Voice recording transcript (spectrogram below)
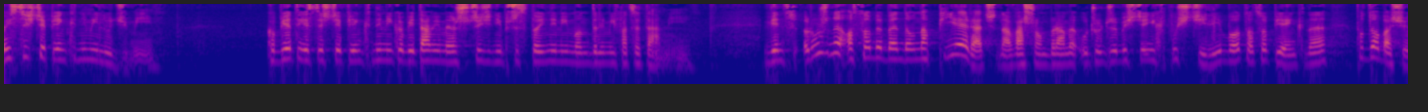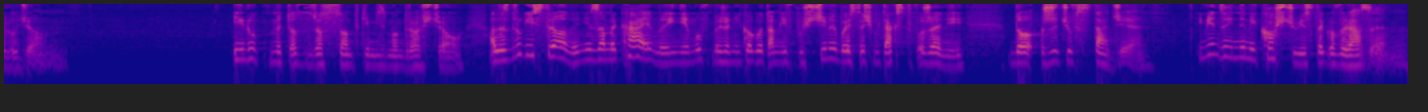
bo jesteście pięknymi ludźmi. Kobiety jesteście pięknymi kobietami, mężczyźni przystojnymi, mądrymi facetami. Więc różne osoby będą napierać na waszą bramę uczuć, żebyście ich wpuścili, bo to, co piękne, podoba się ludziom. I róbmy to z rozsądkiem i z mądrością. Ale z drugiej strony nie zamykajmy i nie mówmy, że nikogo tam nie wpuścimy, bo jesteśmy tak stworzeni do życiu w stadzie. I między innymi Kościół jest tego wyrazem.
